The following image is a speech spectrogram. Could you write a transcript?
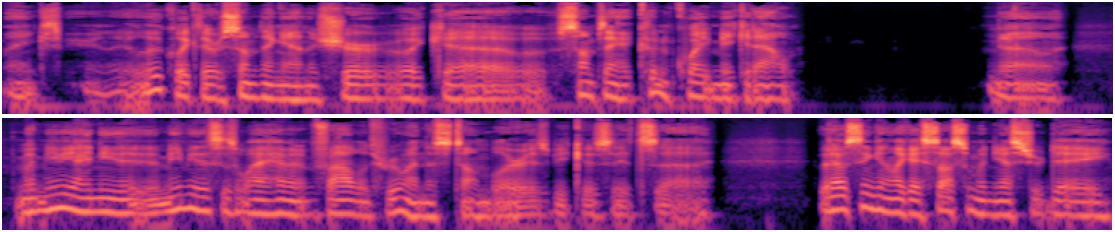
my experience. It looked like there was something on the shirt, like uh, something I couldn't quite make it out. Uh, but maybe I need. Maybe this is why I haven't followed through on this Tumblr is because it's. Uh, but I was thinking, like I saw someone yesterday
